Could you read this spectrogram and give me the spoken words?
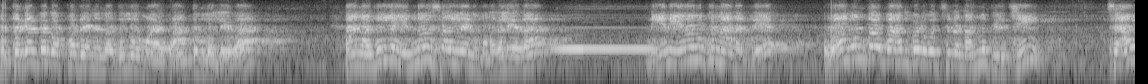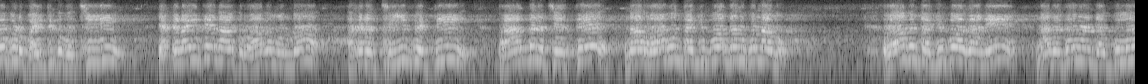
ఎంతకంటే గొప్పదైన నదులు మా ప్రాంతంలో లేవా? ఆ నదుల్లో ఎన్నోసార్లు నేను మునగలేదా? నేనేమనుకున్నానంటే రోగంతో బాధపడి వచ్చిన నన్ను పిలిచి సేవకుడు బయటకు వచ్చి ఎక్కడైతే నాకు రోగం ఉందో అక్కడ చెయ్యి పెట్టి ప్రార్థన చేస్తే నా రోగం తగ్గిపోద్ది అనుకున్నాను. రోగం తగ్గిపోగానే నా దగ్గర ఉన్న డబ్బులు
